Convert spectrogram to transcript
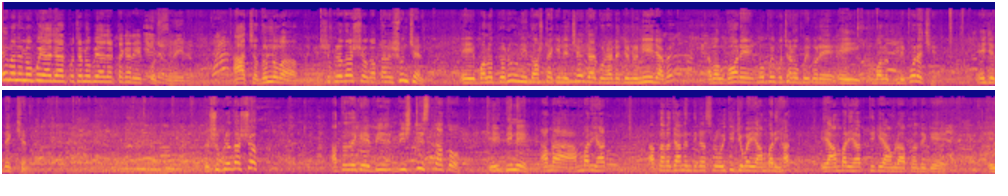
এই মানে নব্বই হাজার, পঁচানব্বই হাজার টাকা রেট করছে। আচ্ছা ধন্যবাদ আপনাকে। সুপ্রিয় দর্শক, আপনারা শুনছেন এই বলদ গরু, উনি দশটা কিনেছে, জয়পুরহাটের জন্য নিয়ে যাবে এবং গড়ে নব্বই, পঁচানব্বই করে এই বলদগুলি পড়েছে। এই যে দেখছেন। তো সুপ্রিয় দর্শক, আপনাদেরকে বৃষ্টি স্নাত এই দিনে আমরা আমবাড়ি হাট আপনারা জানেন দিনাজপুর ঐতিহ্যবাহী আমবাড়ি হাট এই আমবাড়ি হাট থেকে আমরা আপনাদেরকে এই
